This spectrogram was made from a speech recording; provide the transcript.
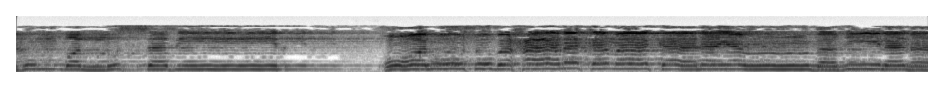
هم ضلوا السبيل قالوا سبحانك ما كان ينبغي لنا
